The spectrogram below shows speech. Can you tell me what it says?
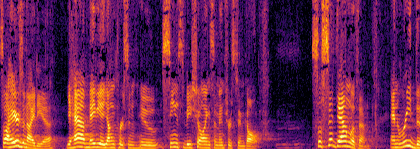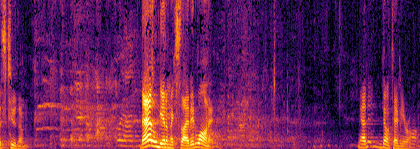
So here's an idea. You have maybe a young person who seems to be showing some interest in golf. So sit down with them and read this to them. That'll get them excited, won't it? Now, don't take me wrong.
